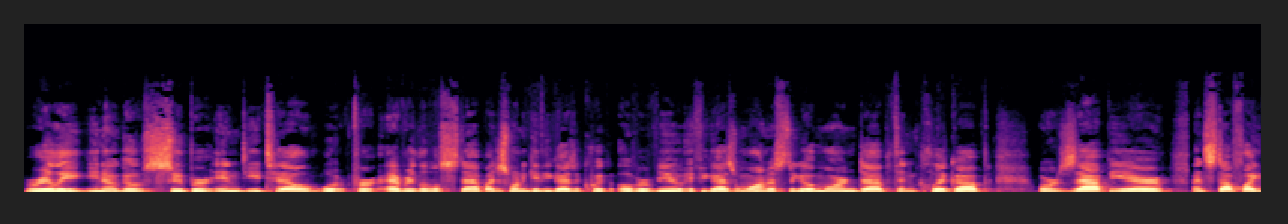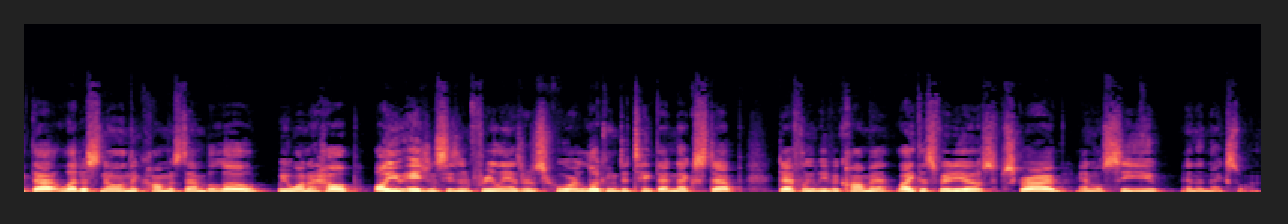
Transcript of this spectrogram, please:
really, you know, go super in detail for every little step. I just want to give you guys a quick overview. If you guys want us to go more in depth and ClickUp, or Zapier and stuff like that, let us know in the comments down below. We want to help all you agencies and freelancers who are looking to take that next step. Definitely leave a comment, like this video, subscribe, and we'll see you in the next one.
